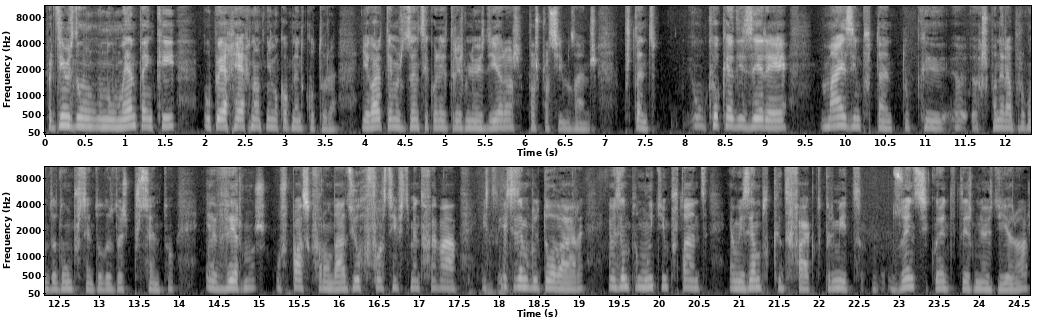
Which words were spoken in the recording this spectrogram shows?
partimos de um, um, momento em que o PRR não tinha uma componente de cultura e agora temos 243 milhões de euros para os próximos anos. Portanto, o que eu quero dizer é mais importante do que uh, responder à pergunta do 1% ou dos 2% é vermos os passos que foram dados e o reforço de investimento que foi dado. Este, este, exemplo que lhe estou a dar é um exemplo muito importante. É um exemplo que, de facto, permite 243 milhões de euros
